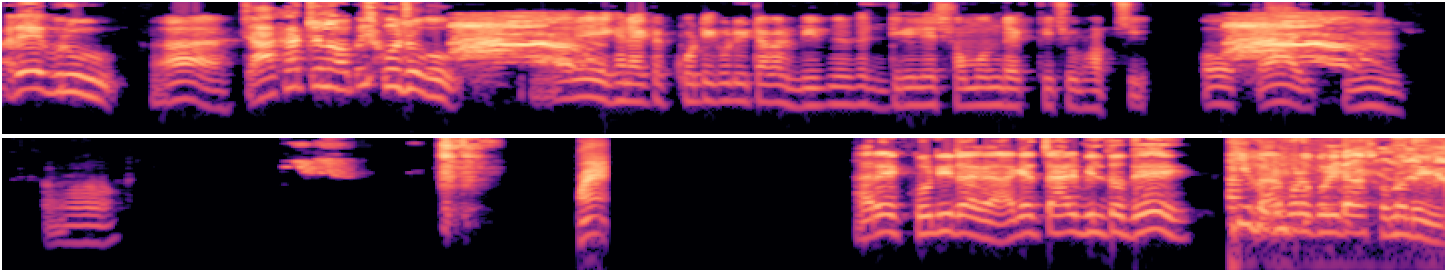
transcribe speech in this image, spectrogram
আরে গুরু হ্যাঁ। চা খাচ্ছ না? অফিস করছ গো। আরে এখানে একটা কোটি কোটি টাকার বিজনেসের ডিলের সম্বন্ধে কিছু ভাবছি। ও তাই? হুম। ও। আরে কোটি টাকা। আগে চার বিল তো দে। কি তারপরে কোটি টাকা স্বপ্ন দেখি।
